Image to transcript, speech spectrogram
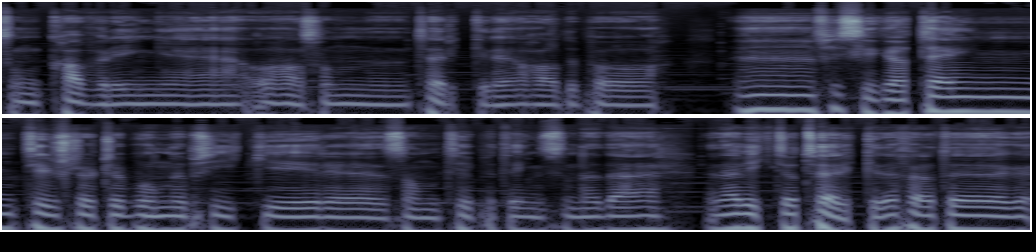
sånn kavring eh, og ha sånn tørkere og ha det på Uh, fiskegrateng, tilslørte bondepiker, eh, sånn type ting som det der. Men det er viktig å tørke det, for at det,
